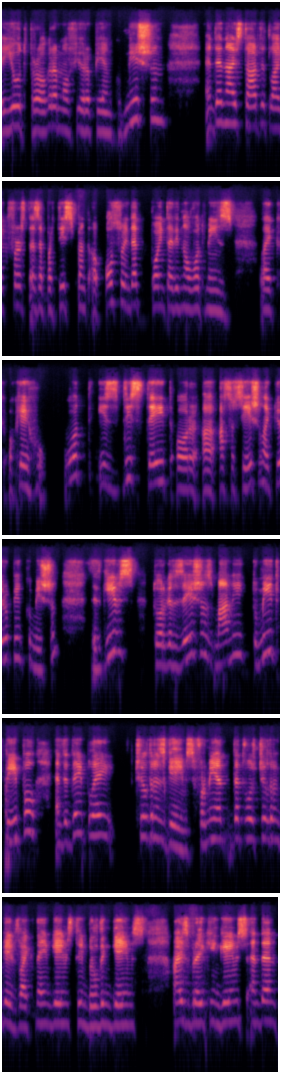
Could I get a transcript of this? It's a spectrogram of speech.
youth program of European Commission. And then I started like first as a participant. Also in that point, I didn't know what means like, okay, who, what is this state or uh, association like European Commission that gives to organizations money to meet people and that they play children's games. For me, that was children games like name games, team building games, ice breaking games. And then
